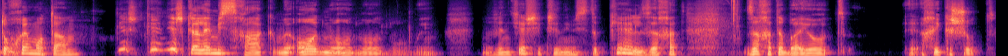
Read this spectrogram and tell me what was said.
תוחם אותם. יש כן יש כללי משחק מאוד מאוד מאוד ברורים ואני חושב שכשאני מסתכל זה אחת זה אחת הבעיות אה, הכי קשות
